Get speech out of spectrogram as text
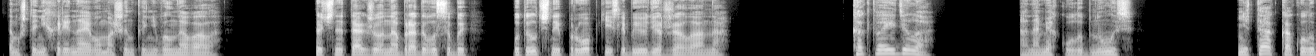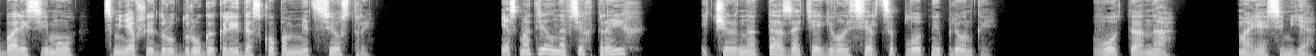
потому что ни хрена его машинка не волновала. Точно так же он обрадовался бы бутылочной пробке, если бы ее держала она. «Как твои дела?» Она мягко улыбнулась. Не так, как улыбались ему сменявшие друг друга калейдоскопом медсестры. Я смотрел на всех троих, и чернота затягивала сердце плотной пленкой. Вот она, моя семья.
